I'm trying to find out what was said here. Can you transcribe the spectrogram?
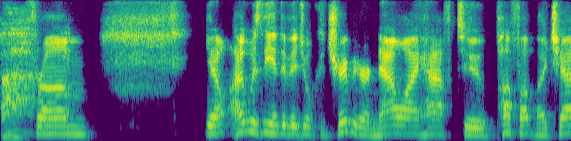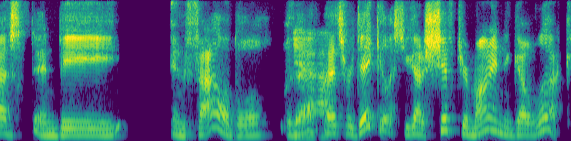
Ah, from you know i was the individual contributor now i have to puff up my chest and be infallible Well, that- Yeah. that's ridiculous you got to shift your mind and go look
